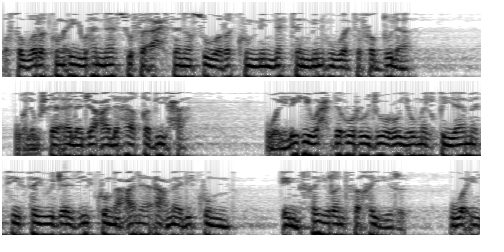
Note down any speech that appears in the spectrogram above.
وصوركم أيها الناس فأحسن صوركم منة منه وتفضلا. ولو شاء لجعلها قبيحة. وإليه وحده الرجوع يوم القيامة فيجازيكم على أعمالكم إن خيرا فخير وإن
